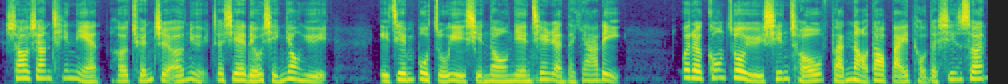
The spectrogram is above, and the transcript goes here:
“烧香青年”和“全职儿女”这些流行用语，已经不足以形容年轻人的压力。为了工作与薪酬，烦恼到白头的辛酸，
